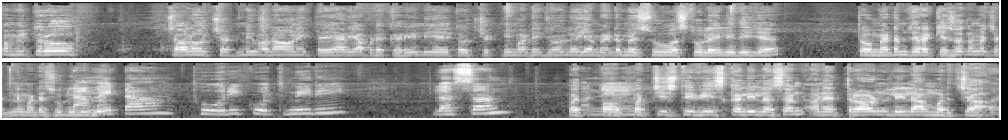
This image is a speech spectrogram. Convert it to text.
તો મિત્રો ચાલો ચટણી બનાવવાની તૈયારી આપણે કરી લઈએ. તો ચટણી માટે જોઈ લઈએ મેડમે શું વસ્તુ લઈ લીધી છે. તો મેડમ જરા કહેશો તમે ચટણી માટે શું લીધું ટામેટા થોડી કોથમીરી લસણ પચીસથી વીસ કલી લસણ અને ત્રણ લીલા મરચા.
